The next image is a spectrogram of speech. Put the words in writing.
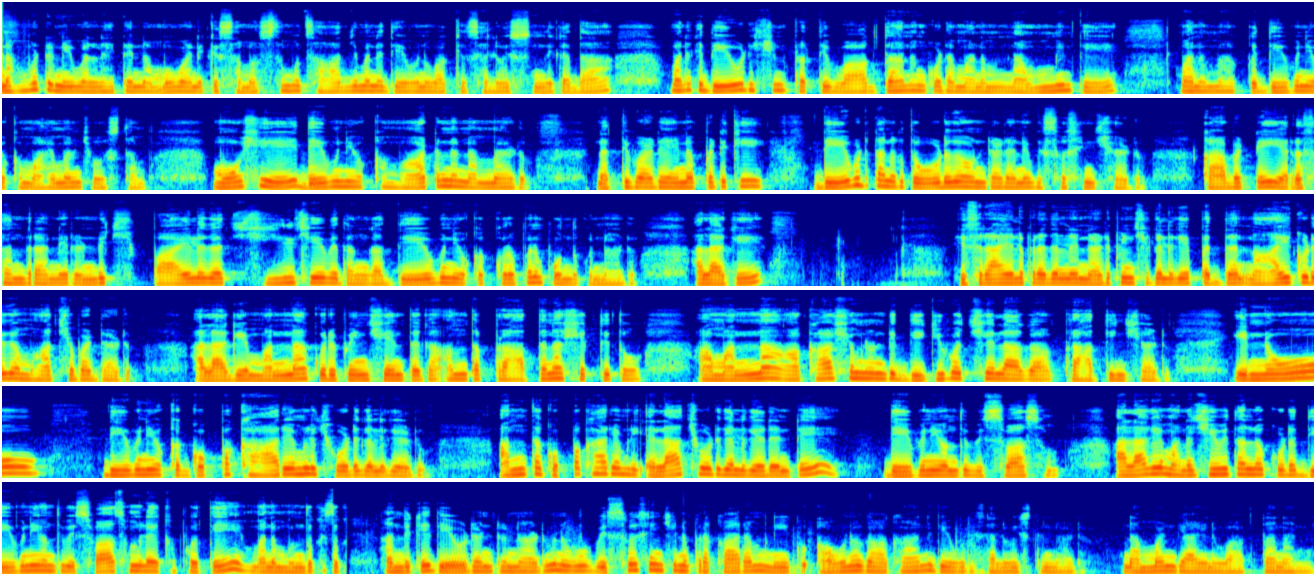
నమ్ముట నీ వలనైతే నమ్మువానికి సమస్తము సాధ్యమని దేవుని వాక్యం సెలవిస్తుంది కదా. మనకి దేవుడు ఇచ్చిన ప్రతి వాగ్దానం కూడా మనం నమ్మితే మనం యొక్క దేవుని యొక్క మహిమను చూస్తాం. మోషే దేవుని యొక్క మాటను నమ్మాడు. నత్తివాడి అయినప్పటికీ దేవుడు తనకు తోడుగా ఉంటాడని విశ్వసించాడు. కాబట్టి ఎర్రసంద్రాన్ని రెండు పాయలుగా చీల్చే విధంగా దేవుని యొక్క కృపను పొందుకున్నాడు. అలాగే ఇస్రాయేల్ ప్రజల్ని నడిపించగలిగే పెద్ద నాయకుడిగా మార్చబడ్డాడు. అలాగే మన్నా కురిపించేంతగా అంత ప్రార్థనా శక్తితో ఆ మన్నా ఆకాశం నుండి దిగి వచ్చేలాగా ప్రార్థించాడు. ఎన్నో దేవుని యొక్క గొప్ప కార్యములు చూడగలిగాడు. అంత గొప్ప కార్యములు ఎలా చూడగలిగాడంటే దేవుని యందు విశ్వాసం. అలాగే మన జీవితంలో కూడా దేవుని యందు విశ్వాసం లేకపోతే మనం ముందుకు అందుకే దేవుడు అంటున్నాడు నువ్వు విశ్వసించిన ప్రకారం నీకు అవునుగాక అని దేవుడు సెలవిస్తున్నాడు. నమ్మండి ఆయన వాగ్దానాన్ని.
